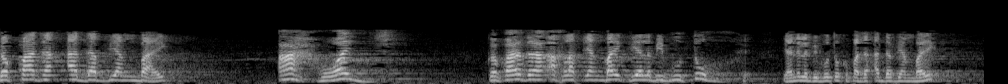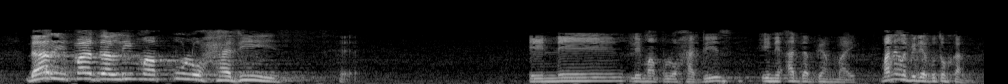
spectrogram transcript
kepada adab yang baik, ahwaj kepada akhlak yang baik dia lebih butuh, yakni lebih butuh kepada adab yang baik daripada 50 hadis. Ini 50 hadis, ini adab yang baik. Mana yang lebih dia butuhkan?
